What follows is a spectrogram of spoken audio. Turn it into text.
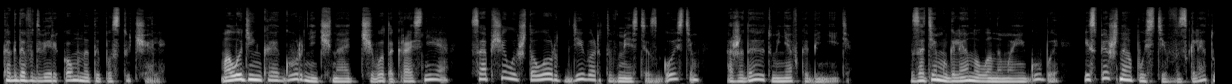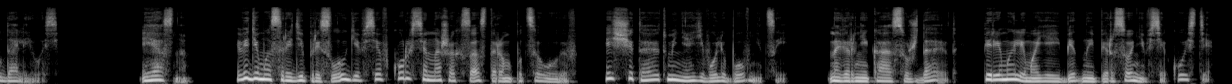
когда в дверь комнаты постучали. Молоденькая горничная, от чего-то краснее, сообщила, что лорд Дивард вместе с гостем ожидают меня в кабинете. Затем глянула на мои губы и, спешно опустив взгляд, удалилась. Ясно. Видимо, среди прислуги все в курсе наших с Астером поцелуев и считают меня его любовницей. Наверняка осуждают, перемыли моей бедной персоне все кости.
